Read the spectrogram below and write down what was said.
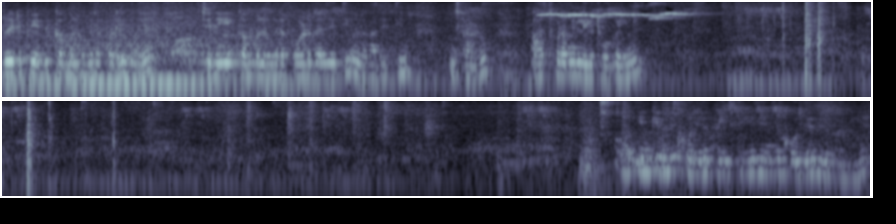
बेड पे अभी कम्बल वगैरह पड़े हुए हैं। चलिए ये कम्बल वगैरह फोल्ड कर देती हूँ, लगा देती हूँ, झाड़ू। आज थोड़ा मैं लेट हो गई हूँ। और इनकी मैंने खोलियाँ खींच ली है जिनमें खोलियाँ भी लगानी है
